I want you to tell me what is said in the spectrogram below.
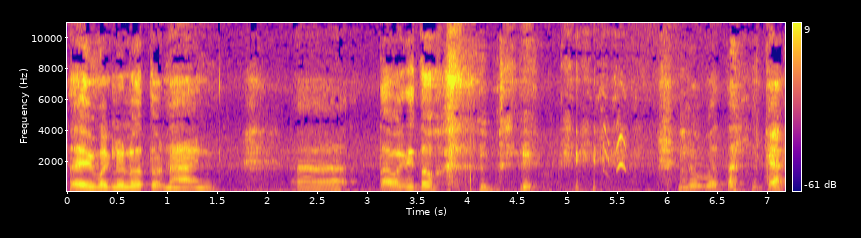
tayo magluluto ng ah, tawag dito? Lubatan ka?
